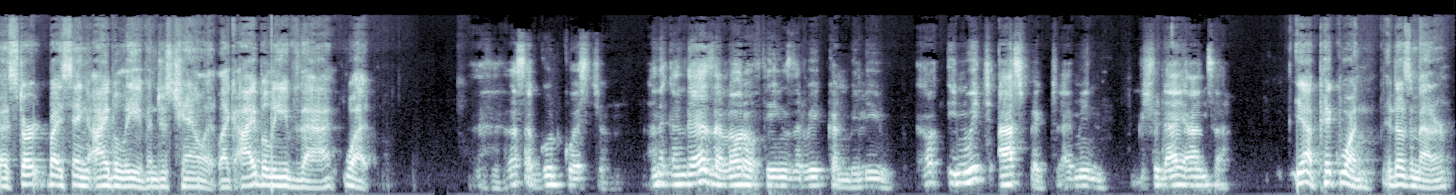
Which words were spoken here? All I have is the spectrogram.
I start by saying I believe and just channel it. Like I believe that what? That's a good question. And, and there's a lot of things that we can believe. Uh, in which aspect? I mean, should I answer? Yeah, pick one. It doesn't matter.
